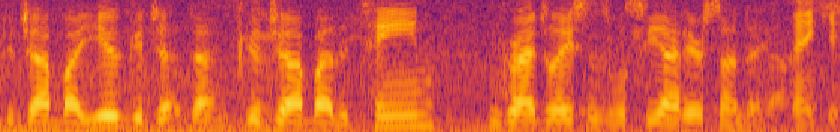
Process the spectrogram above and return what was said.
Good job by you. Good, jo good job by the team. Congratulations. We'll see you out here Sunday. Thank you.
